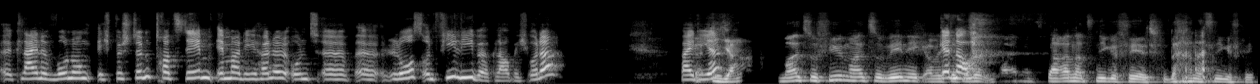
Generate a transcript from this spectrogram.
äh, kleine Wohnung, ich bestimmt trotzdem immer die Hölle und äh, äh los und viel Liebe, glaube ich, oder? Bei dir? Ja, mal zu viel, mal zu wenig, aber genau. glaub, daran hat es nie gefehlt. Daran hat es nie gefehlt.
